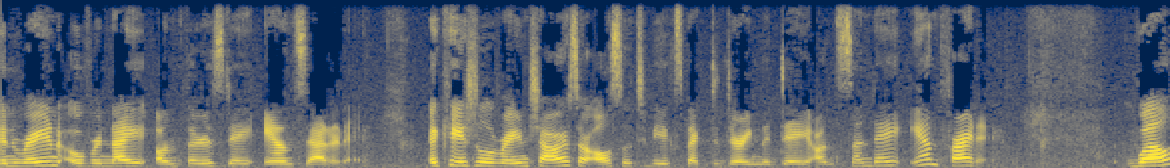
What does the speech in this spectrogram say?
and rain overnight on Thursday and Saturday. Occasional rain showers are also to be expected during the day on Sunday and Friday. Well,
